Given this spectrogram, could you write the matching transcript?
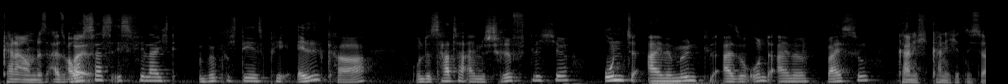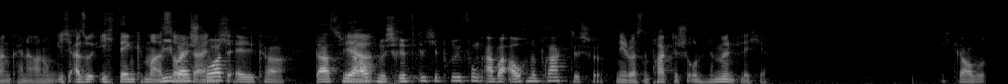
keine Ahnung, das also Außer es ist vielleicht wirklich DSP LK und es hatte eine schriftliche und eine mündliche, also und eine, weißt du, kann ich, kann ich jetzt nicht sagen, keine Ahnung. Ich, also ich denke mal, es wie bei Sport. LK. Da hast du ja. Ja. auch eine schriftliche Prüfung, aber auch eine praktische. Nee, du hast eine praktische und eine mündliche. Ich glaube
